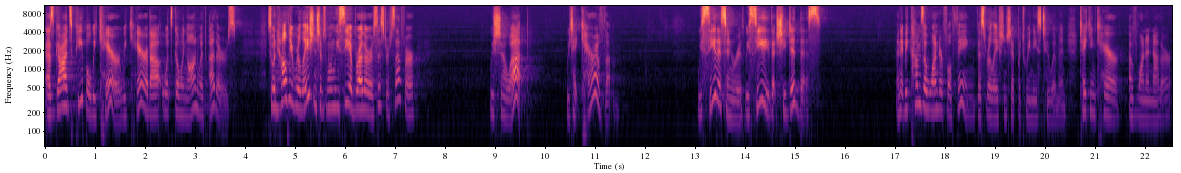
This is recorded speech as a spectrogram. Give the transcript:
as God's people, we care. We care about what's going on with others. So in healthy relationships, when we see a brother or sister suffer, we show up. We take care of them. We see this in Ruth. We see that she did this. And it becomes a wonderful thing, this relationship between these two women, taking care of one another.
